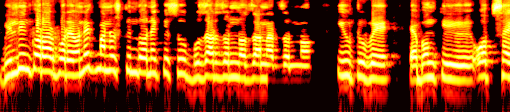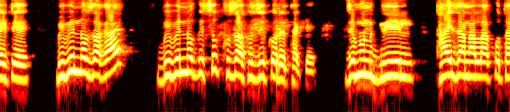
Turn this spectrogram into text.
বিল্ডিং করার পরে অনেক মানুষ কিন্তু অনেক কিছু বোঝার জন্য, জানার জন্য ইউটিউবে এবং কি ওয়েবসাইটে বিভিন্ন জায়গায় বিভিন্ন কিছু খোঁজাখুঁজি করে থাকে। যেমন গ্রিল, থাই জানালা কোথা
